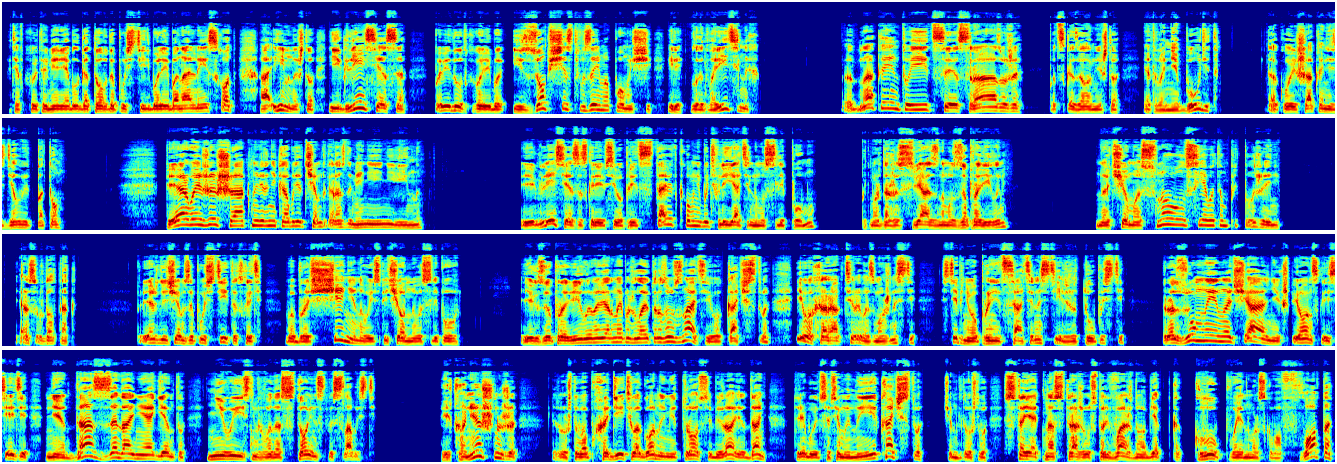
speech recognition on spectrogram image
Хотя в какой-то мере я был готов допустить более банальный исход, а именно, что Иглесиаса поведут какой-либо из обществ взаимопомощи или благотворительных. Однако интуиция сразу же подсказала мне, что этого не будет. Такой шаг они сделают потом. Первый же шаг наверняка будет чем-то гораздо менее невинным. Иглесиаса, скорее всего, представит какому-нибудь влиятельному слепому, быть может, даже связанному с заправилами. На чем основывался я в этом предположении? Я рассуждал так. Прежде чем запустить, так сказать, в обращение новоиспеченного слепого, их заправилы, наверное, пожелают разузнать его качество, его характер и возможности, степень его проницательности или же тупости — Разумный начальник шпионской сети не даст задание агенту, не выяснив его достоинств и слабости. И, конечно же, для того, чтобы обходить вагоны метро, собирая дань, требуют совсем иные качества, чем для того, чтобы стоять на страже у столь важного объекта, как клуб военно-морского флота,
